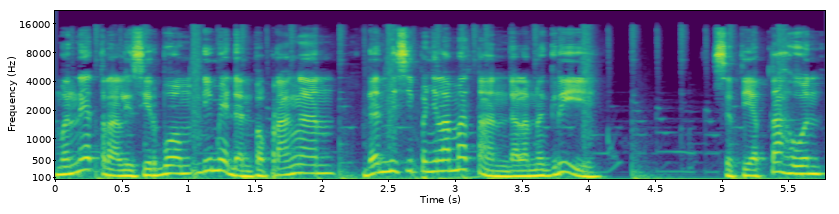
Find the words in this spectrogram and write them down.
menetralisir bom di medan peperangan, dan misi penyelamatan dalam negeri. Setiap tahun,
